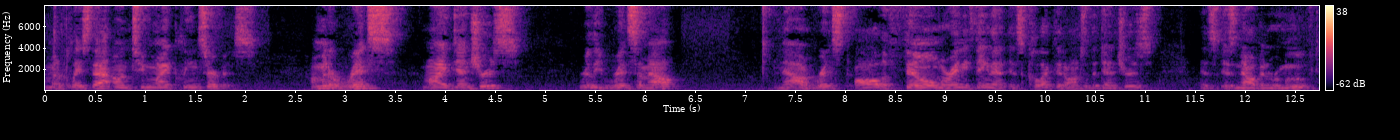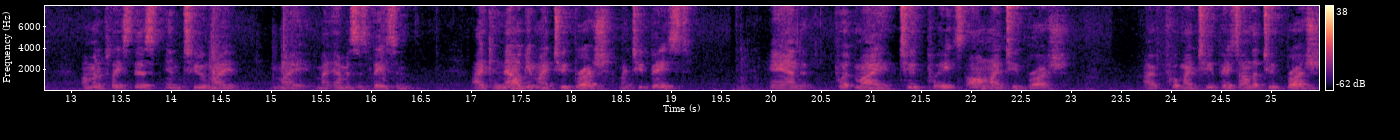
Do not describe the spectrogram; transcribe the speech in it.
I'm gonna place that onto my clean surface. I'm gonna rinse my dentures really rinse them out. Now I've rinsed all the film or anything that is collected onto the dentures has, now been removed. I'm gonna place this into my, my, my emesis basin. I can now get my toothbrush, my toothpaste, and put my toothpaste on my toothbrush. I've put my toothpaste on the toothbrush.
